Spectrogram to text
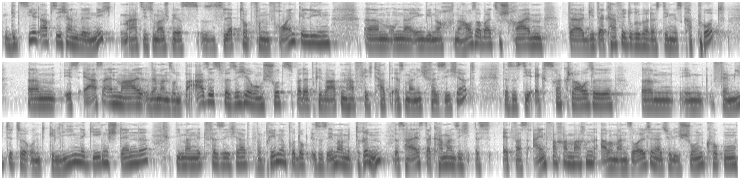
gezielt absichern will, nicht. Man hat sich zum Beispiel das, das Laptop von einem Freund geliehen, ähm, um da irgendwie noch eine Hausarbeit zu schreiben. Da geht der Kaffee drüber, das Ding ist kaputt. Ähm, ist erst einmal, wenn man so einen Basisversicherungsschutz bei der privaten Haftpflicht hat, erstmal nicht versichert. Das ist die Extraklausel ähm, eben vermietete und geliehene Gegenstände, die man mitversichert. Beim Premium-Produkt ist es immer mit drin. Das heißt, da kann man sich es etwas einfacher machen, aber man sollte natürlich schon gucken,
